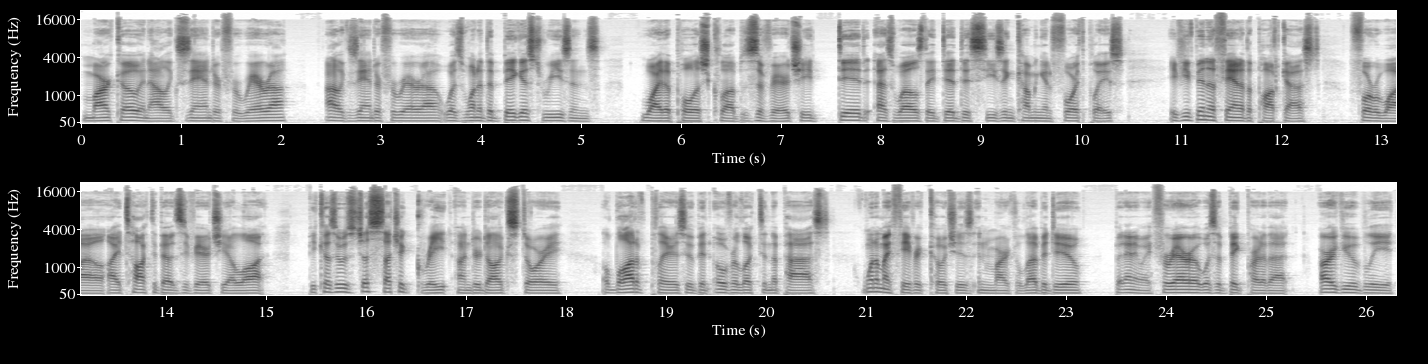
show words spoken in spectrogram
Marco and Alexander Ferreira. Alexander Ferreira was one of the biggest reasons why the Polish club Zawiercie did as well as they did this season, coming in fourth place. If you've been a fan of the podcast for a while, I talked about Zawiercie a lot because it was just such a great underdog story. A lot of players who've been overlooked in the past. One of my favorite coaches in Mark Lebedew. But anyway, Ferreira was a big part of that. Arguably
